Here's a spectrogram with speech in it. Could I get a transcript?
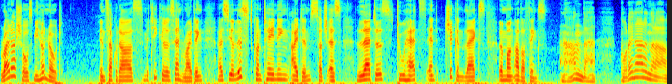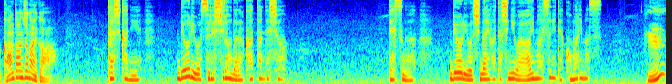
Ryder shows me her note. In Sakura's meticulous handwriting, I see a list containing items such as lettuce, two hats, and chicken legs, among other things. なんだこれがあるなら簡単じゃないか確かに料理をするシローなら簡単でしょうですが料理をしない私には曖昧すぎて困ります Hmm?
